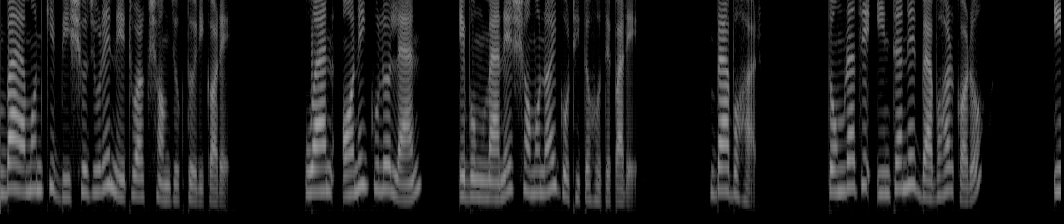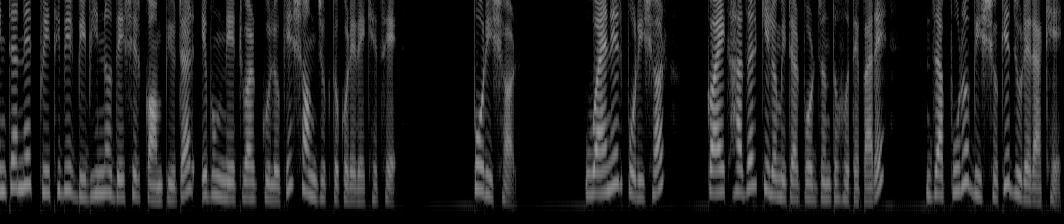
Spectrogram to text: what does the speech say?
বা এমনকি বিশ্বজুড়ে নেটওয়ার্ক সংযোগ তৈরি করে। ওয়ান অনেকগুলো ল্যান এবং ম্যানের সমন্বয় গঠিত হতে পারে। ব্যবহার। তোমরা যে ইন্টারনেট ব্যবহার করো, ইন্টারনেট পৃথিবীর বিভিন্ন দেশের কম্পিউটার এবং নেটওয়ার্কগুলোকে সংযুক্ত করে রেখেছে। পরিসর। ওয়ানের পরিসর কয়েক হাজার কিলোমিটার পর্যন্ত হতে পারে, যা পুরো বিশ্বকে জুড়ে রাখে।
